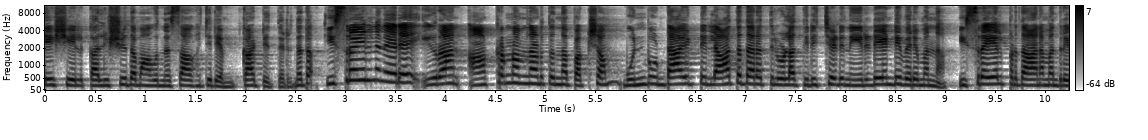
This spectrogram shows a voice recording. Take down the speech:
മധ്യേഷ്യയിൽ കലുഷിതമാകുന്ന സാഹചര്യം കാട്ടിത്തരുന്നത്. ഇസ്രായേലിന് നേരെ ഇറാൻ ആക്രമണം നടത്തുന്ന പക്ഷം മുൻപുണ്ടായിട്ടില്ലാത്ത തരത്തിലുള്ള തിരിച്ചടി നേരിടേണ്ടി വരുമെന്ന് ഇസ്രായേൽ പ്രധാനമന്ത്രി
